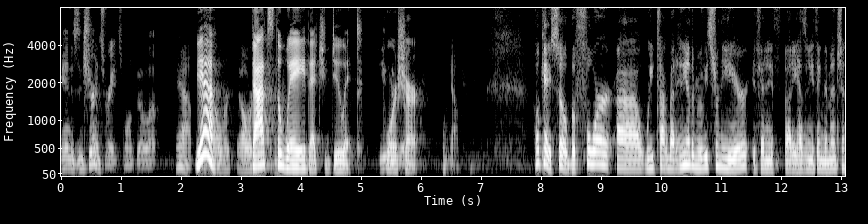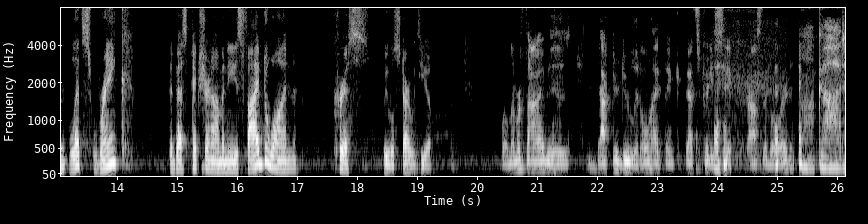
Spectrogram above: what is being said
and his insurance rates won't go up. Yeah, Yeah. It all worked- it all worked out That's the way that you do it He's for sure. Yeah. Okay, so before uh, we talk about any other movies from the year, if anybody has anything to mention, let's rank the Best Picture nominees five to one. Chris, we will start with you. Well, number five is Doctor Dolittle. I think that's pretty safe across the board. Oh God.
